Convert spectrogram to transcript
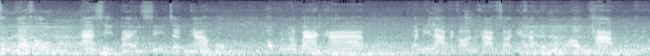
0 9 2 5 4 8 4 7 9 6 ขอบคุณมาก ๆ ครับ วันนี้ลาไปก่อนครับ สวัสดีครับ เดี๋ยวผมเอาภาพมาคือ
